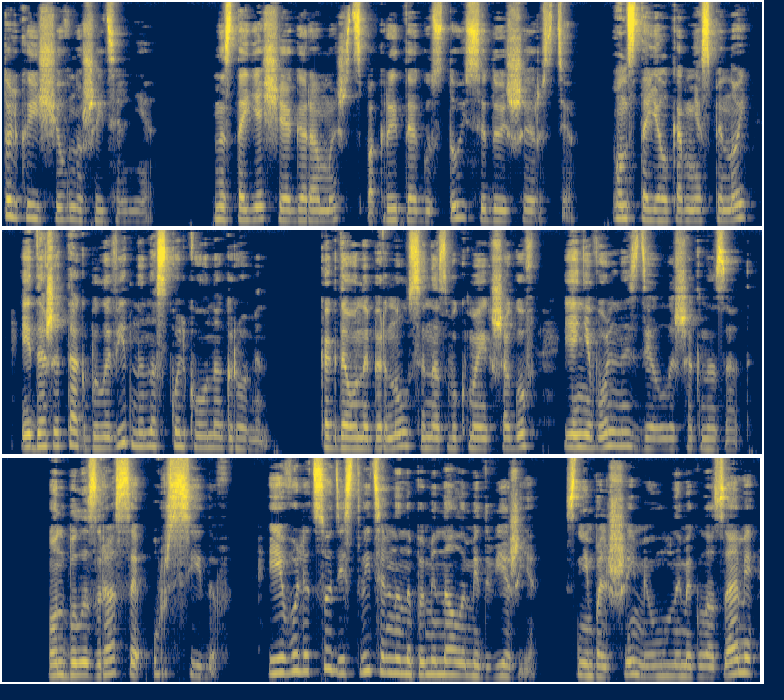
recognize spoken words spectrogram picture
только еще внушительнее. Настоящая гора мышц, покрытая густой седой шерстью. Он стоял ко мне спиной, и даже так было видно, насколько он огромен. Когда он обернулся на звук моих шагов, я невольно сделала шаг назад. Он был из расы урсидов, и его лицо действительно напоминало медвежье, с небольшими умными глазами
